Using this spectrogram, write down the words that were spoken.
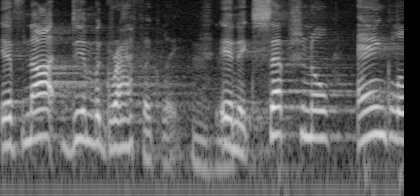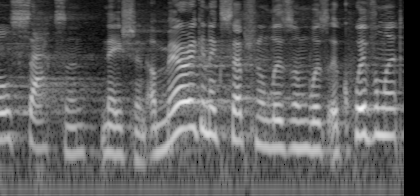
if not demographically, mm-hmm. an exceptional Anglo Saxon nation. American exceptionalism was equivalent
